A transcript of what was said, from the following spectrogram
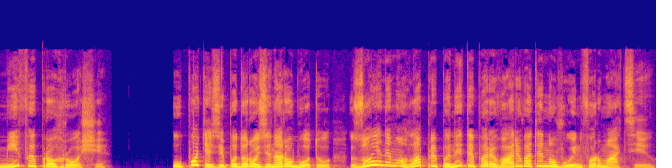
Міфи про гроші. У потязі по дорозі на роботу Зоя не могла припинити переварювати нову інформацію.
